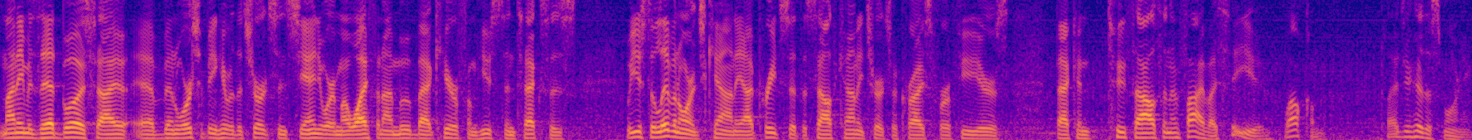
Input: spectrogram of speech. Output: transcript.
My name is Ed Bush. I have been worshiping here with the church since January. My wife and I moved back here from Houston, Texas. We used to live in Orange County. I preached at the South County Church of Christ for a few years back in 2005. I see you. Welcome. Glad you're here this morning.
